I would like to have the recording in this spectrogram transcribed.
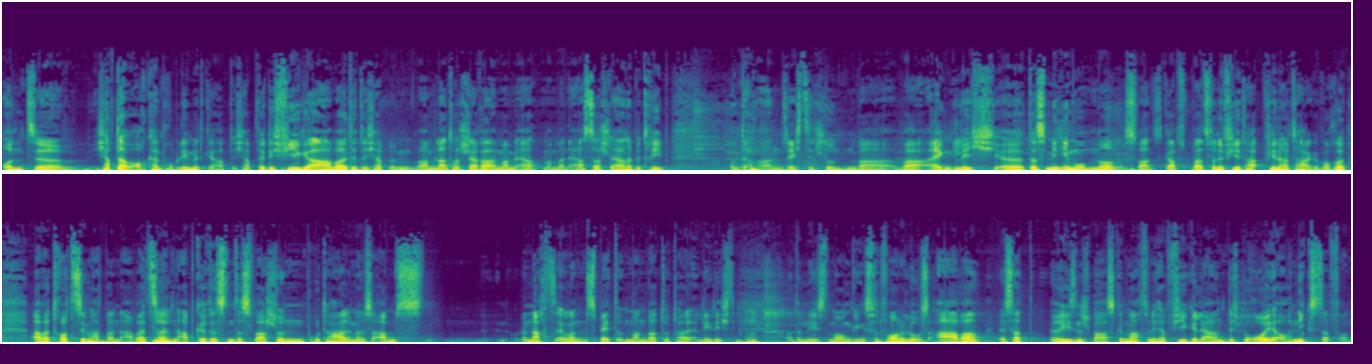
Und äh, ich habe da aber auch kein Problem mit gehabt. Ich habe wirklich viel gearbeitet. Ich habe im, war im Landhaus Scherrer, in meinem mein erster Sternebetrieb und da waren 16 Stunden war, war eigentlich äh, das Minimum. Ne? Es, war, es gab, war zwar eine vier, viereinhalb Tage Woche, aber trotzdem hat man Arbeitszeiten mhm. abgerissen. Das war schon brutal. Man ist abends oder nachts irgendwann ins Bett und man war total erledigt. Mhm. Und am nächsten Morgen ging es von vorne los. Aber es hat riesen Spaß gemacht und ich habe viel gelernt. Ich bereue auch nichts davon.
